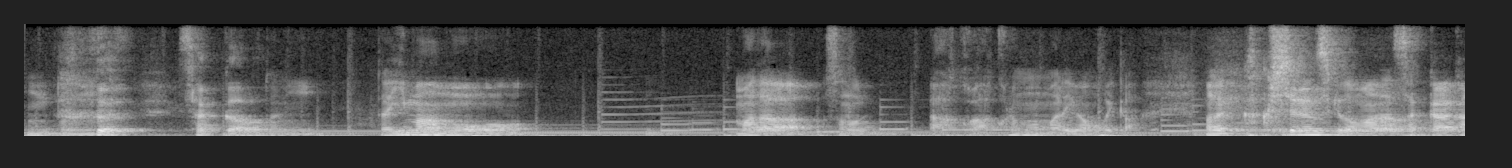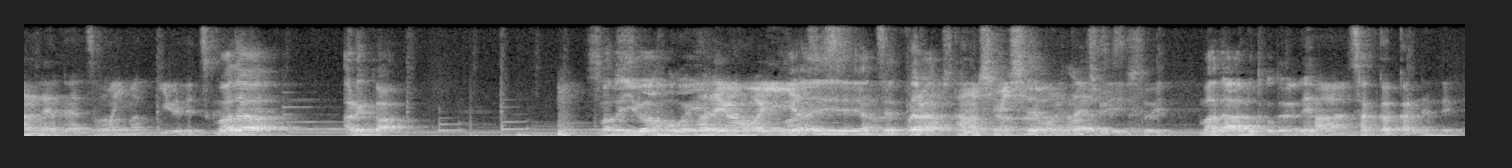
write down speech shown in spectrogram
本当に。サッカーは。本当に。だ今はもうまだそのあこれこれもまだ言わん方がいいか。まだ隠してるんですけどまだサッカー関連のやつも今いるで作って。まだあれかまだ言わん方がいい。まだ言わん方がいいやつですねまだやつやったら。楽しみにしてもらいたいやつ楽しみにしておいてまだあるってことだよね、はい。サッカー関連で。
